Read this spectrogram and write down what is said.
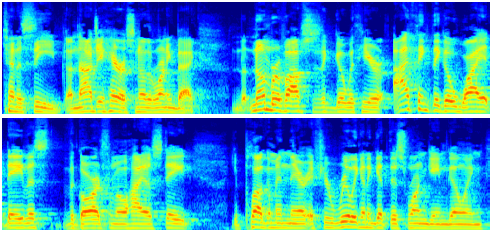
Tennessee. A Najee Harris, another running back. N- number of options they can go with here. I think they go Wyatt Davis, the guard from Ohio State. You plug them in there. If you're really going to get this run game going,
